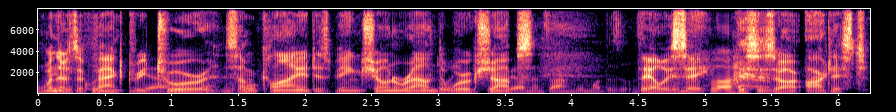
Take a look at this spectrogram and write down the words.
When there's a factory tour and some client is being shown around the workshops, they always say, this is our artist.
